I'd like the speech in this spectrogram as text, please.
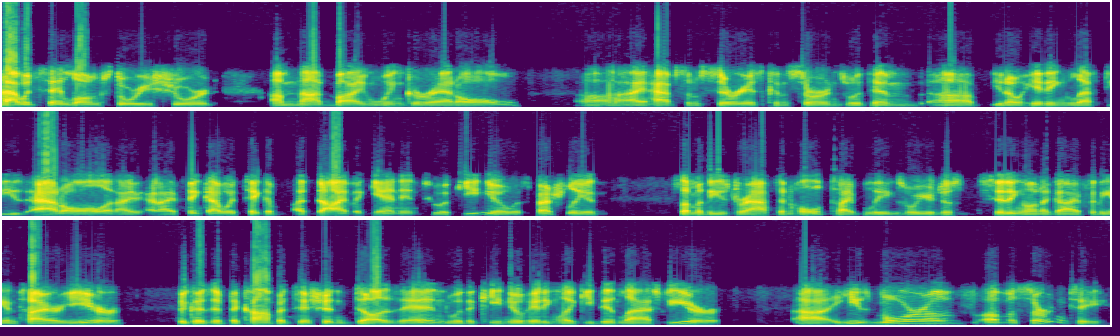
I would say, long story short, I'm not buying Winker at all. Uh, I have some serious concerns with him, uh, you know, hitting lefties at all, and I and I think I would take a, a dive again into Aquino, especially in some of these draft and hold type leagues where you're just sitting on a guy for the entire year. Because if the competition does end with Aquino hitting like he did last year, uh, he's more of of a certainty.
